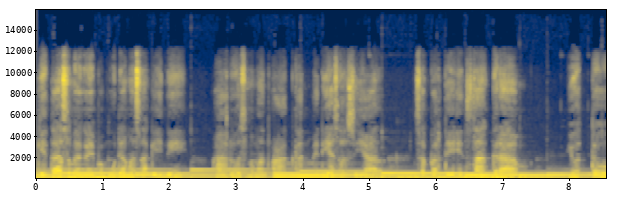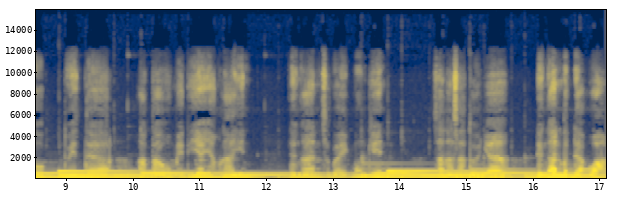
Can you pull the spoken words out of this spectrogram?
kita sebagai pemuda masa kini harus memanfaatkan media sosial seperti Instagram, YouTube, Twitter, atau media yang lain dengan sebaik mungkin. Salah satunya dengan berdakwah.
